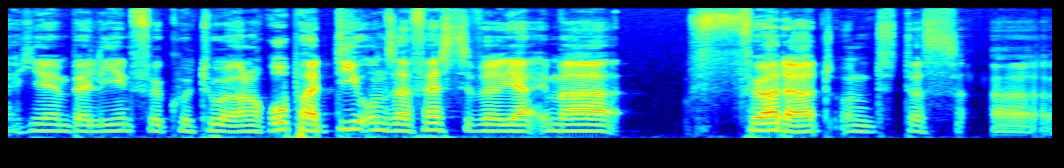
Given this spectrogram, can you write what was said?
hier in Berlin für Kultur in Europa, die unser Festival ja immer fördert und das äh,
